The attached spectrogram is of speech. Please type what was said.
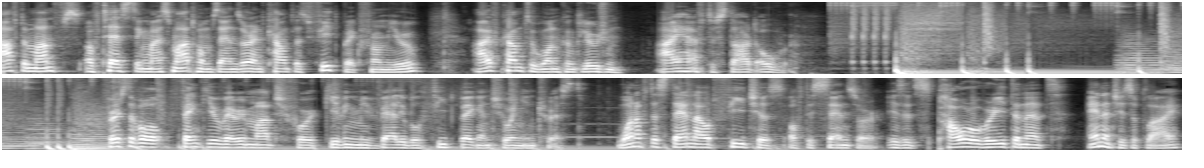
After months of testing my smart home sensor and countless feedback from you, I've come to one conclusion. I have to start over. First of all, thank you very much for giving me valuable feedback and showing interest. One of the standout features of this sensor is its power over Ethernet energy supply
